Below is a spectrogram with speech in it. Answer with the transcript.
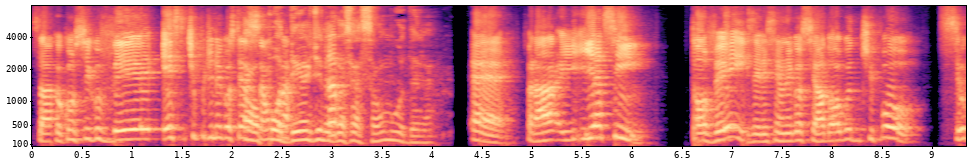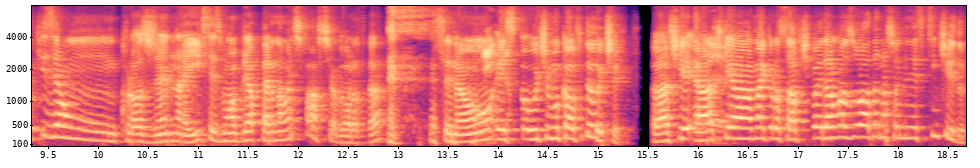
Saca? Eu consigo ver esse tipo de É, negociação. o poder de pra- negociação muda, né? É, pra. E, e assim, talvez eles tenham negociado algo do tipo, se eu quiser um cross-gen aí, vocês vão abrir a perna mais fácil agora, tá? Senão, esse é o último Call of Duty. Eu acho que, eu acho É. que a Microsoft vai dar uma zoada na Sony nesse sentido.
